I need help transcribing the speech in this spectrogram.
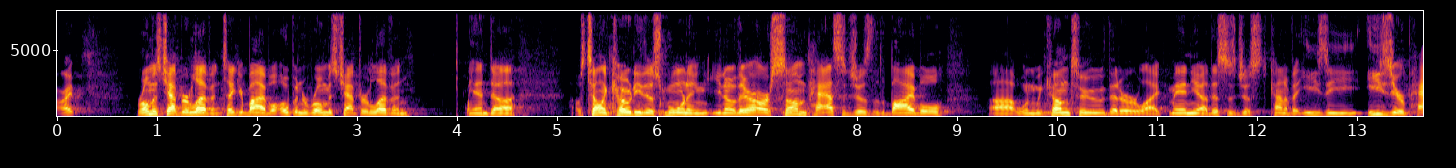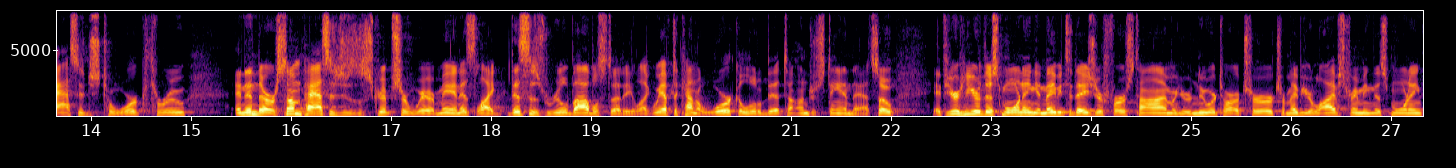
All right? Romans chapter 11. Take your Bible, open to Romans chapter 11. And uh, I was telling Cody this morning, you know, there are some passages of the Bible uh, when we come to that are like, man, yeah, this is just kind of an easy, easier passage to work through. And then there are some passages of Scripture where, man, it's like this is real Bible study. Like we have to kind of work a little bit to understand that. So if you're here this morning and maybe today's your first time or you're newer to our church or maybe you're live streaming this morning,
